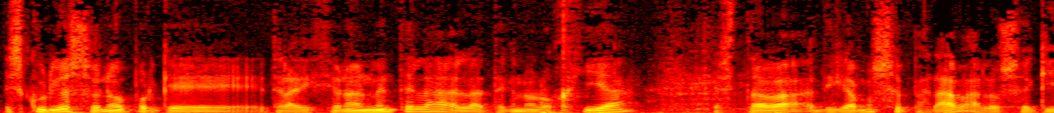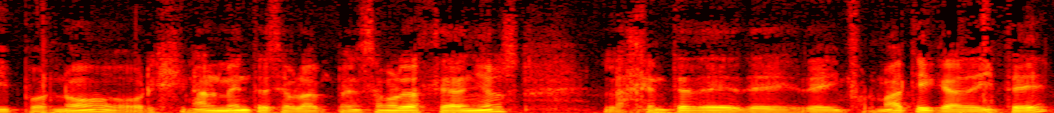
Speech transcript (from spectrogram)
es curioso, ¿no? Porque tradicionalmente la, tecnología estaba, digamos, separaba a los equipos, ¿no? Originalmente, si pensamos de hace años, la gente de, informática, de IT,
